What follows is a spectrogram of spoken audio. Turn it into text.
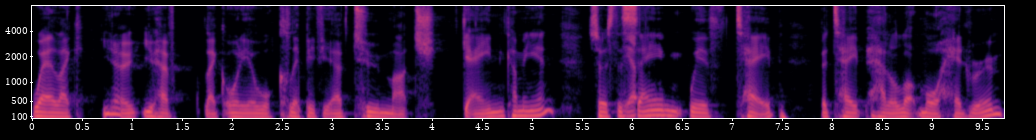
where like you know you have like audio will clip if you have too much gain coming in. So it's the Yep. same with tape, but tape had a lot more headroom,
